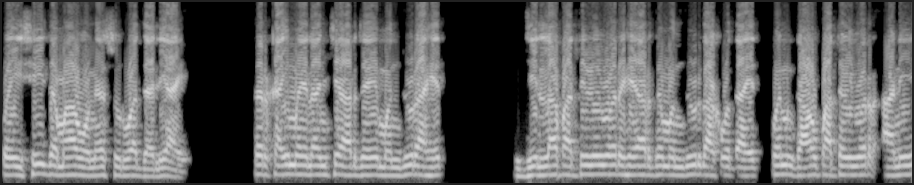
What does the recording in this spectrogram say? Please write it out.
पैसेही जमा होण्यास सुरुवात झाली आहे. तर काही महिलांचे अर्ज हे मंजूर आहेत. जिल्हा पातळीवर हे अर्ज मंजूर दाखवत आहेत पण गाव पातळीवर आणि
